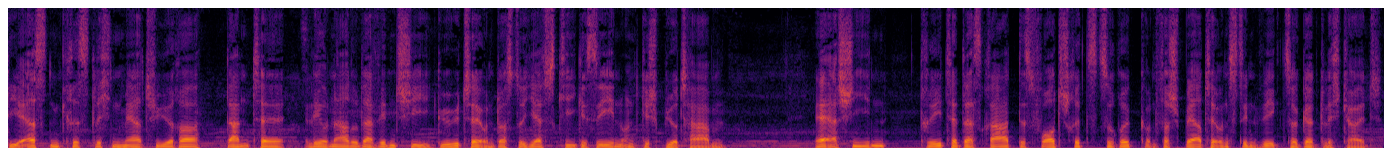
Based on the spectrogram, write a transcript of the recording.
die ersten christlichen Märtyrer, Dante, Leonardo da Vinci, Goethe und Dostojewski gesehen und gespürt haben. Er erschien, drehte das Rad des Fortschritts zurück und versperrte uns den Weg zur Göttlichkeit.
